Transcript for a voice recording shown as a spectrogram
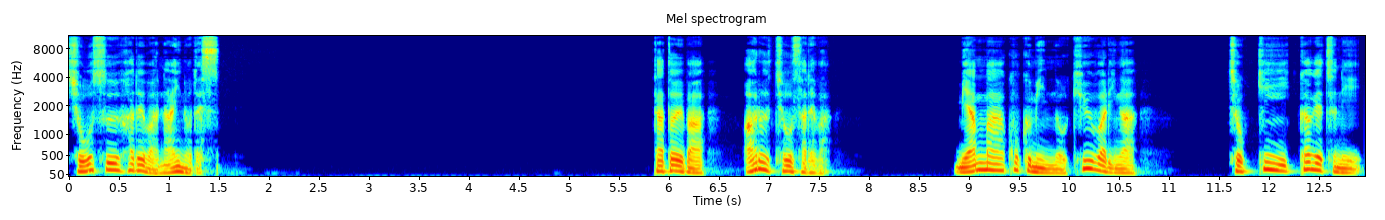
少数派ではないのです例えばある調査ではミャンマー国民の9割が直近1ヶ月に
